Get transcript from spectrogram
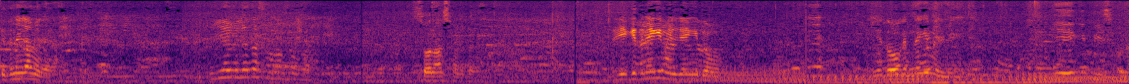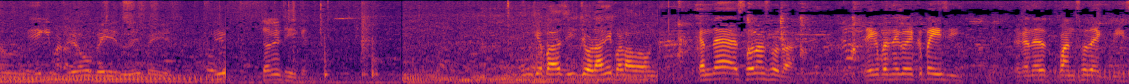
कितने का मिलेगा? ये मिलेगा सोलह सौ सोलह सौ रुपये ये कितने की मिल जाएँगी दो? ये दो कितने की मिल जाएँगी? ये एक ही पीस बना एक ही बना है। चले ठीक है। उनके पास ही जोड़ा नहीं पड़ा हुआ उन कहता है सोलह सौ का एक बंदे को एक पई सी तो कहते पाँच सौ का एक पीस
